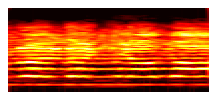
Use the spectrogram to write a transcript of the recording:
પોરણ કહેવા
